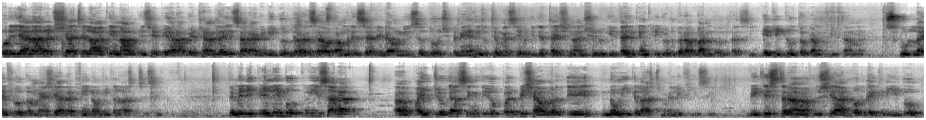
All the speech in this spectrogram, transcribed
ਔਰ ਰੋਜ਼ਾਨਾ ਰਕਸ਼ਾ ਚਲਾ ਕੇ ਨਾਲ ਪਿੱਛੇ ਪਿਆਰਾ ਬੈਠਾ ਹੁੰਦਾ ਸੀ ਸਾਰਾਗੜੀ ਗੁਰਦੁਆਰਾ ਸਾਹਿਬ ਅੰਮ੍ਰਿਤਸਰ ਜਿਹੜਾ 1902 ਚ ਬਣਿਆ ਸੀ, ਉੱਥੇ ਮੈਂ ਸੇਵਕ ਜਥਾ ਇਸ਼ਨਾਨ ਸ਼ੁਰੂ ਕੀਤਾ ਸੀ, ਕਿਉਂਕਿ ਗੁਰਦੁਆਰਾ ਬੰਦ ਹੁੰਦਾ ਸੀ। 82 ਤੋਂ ਕੰਮ ਕੀਤਾ ਮੈਂ। ਸਕੂਲ ਲਾਈਫ ਉਦੋਂ ਮੈਂ ਸ਼ਾਇਦ 8ਵੀਂ 9ਵੀਂ ਕਲਾਸ ਚ ਸੀ। ਤੇ ਮੇਰੀ ਪਹਿਲੀ ਬੁੱਕ ਵੀ ਸਾਰਾ ਭਾਈ ਜੋਗਾ ਸਿੰਘ ਦੇ ਉੱਪਰ ਪਿਸ਼ਾਵਰ ਤੇ 9ਵੀਂ ਕਲਾਸ 'ਚ ਮੈਂ ਲਿਖੀ ਸੀ ਵੀ ਕਿਸ ਤਰ੍ਹਾਂ ਹੁਸ਼ਿਆਰਪੁਰ ਦੇ ਕਰੀਬ ਉਹ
